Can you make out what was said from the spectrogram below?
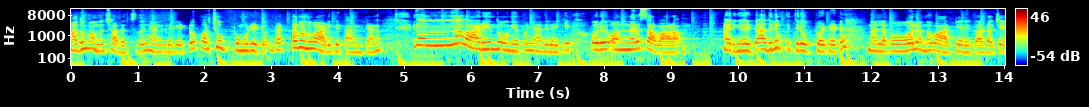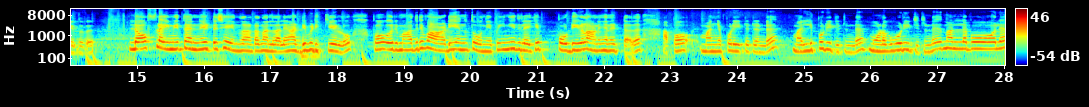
അതും ഒന്ന് ചതച്ചത് ഞാനിതിലേക്ക് ഇട്ടു. കുറച്ച് ഉപ്പും കൂടി ഇട്ടു. പെട്ടെന്നൊന്ന് വാടി കിട്ടാൻ വേണ്ടിയിട്ടാണ്. ഇതൊന്ന് വാടിയെന്ന് തോന്നിയപ്പോൾ ഞാൻ അതിലേക്ക് ഒരു ഒന്നര സവാള അരിഞ്ഞതിട്ട് അതിലും ഇത്തിരി ഉപ്പ് ഇട്ടിട്ട് നല്ലപോലെ ഒന്ന് വാട്ടിയെടുക്കുക കേട്ടോ ചെയ്തത്. ലോ ഫ്ലെയിമിൽ തന്നെ ഇട്ട് ചെയ്യുന്നതാണ് കേട്ടോ നല്ലത്. അല്ലെങ്കിൽ അടി പിടിക്കുകയുള്ളൂ. അപ്പോൾ ഒരുമാതിരി വാടി എന്ന് തോന്നിയപ്പോൾ ഇനി ഇതിലേക്ക് പൊടികളാണ് ഞാൻ ഇട്ടത്. അപ്പോൾ മഞ്ഞൾപ്പൊടി ഇട്ടിട്ടുണ്ട് മല്ലിപ്പൊടി ഇട്ടിട്ടുണ്ട് മുളക് പൊടി ഇട്ടിട്ടുണ്ട്. നല്ലപോലെ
